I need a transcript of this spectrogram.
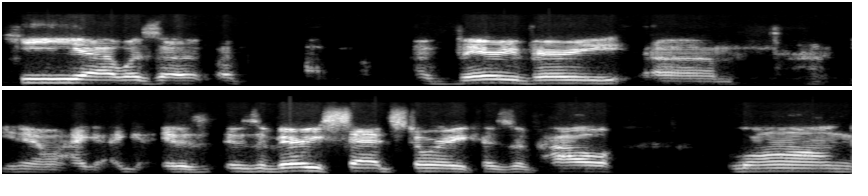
He uh, was a, a, a very very um, you know I, I, it was it was a very sad story because of how long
